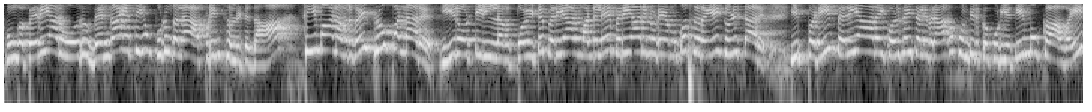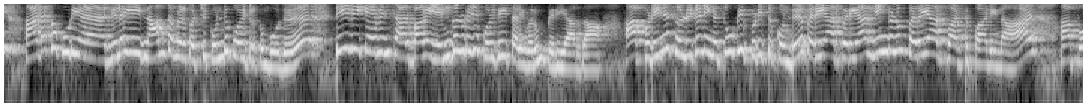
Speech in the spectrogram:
உங்க பெரியார் ஒரு வெங்காயத்தையும் புடுங்கல அப்படின்னு சொல்லிட்டு தான் சீமான் அவர்கள் ப்ரூவ் பண்ணாரு. ஈரோட்டில் போயிட்டு பெரியார் மண்ணிலே பெரியாரினுடைய முகத்துறையை கிழித்தாரு. இப்படி பெரியாரை கொள்கை தலைவராக கொண்டிருக்கக்கூடிய திமுகவை அடக்கக்கூடிய நிலையை நாம் தமிழர் கட்சி கொண்டு போயிட்டு இருக்கும்போது டிவி கேவின் சார்பாக எங்களுடைய கொள்கை தலைவரும் பெரியார் தான். அப்படின்னு சொல்லிட்டு நீங்க தூக்கி பிடித்து கொண்டு பெரியார் பெரியார் நீங்களும் பெரியார் பாட்டு பாடினால் அப்போ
